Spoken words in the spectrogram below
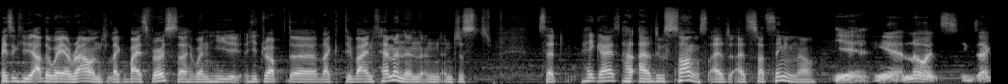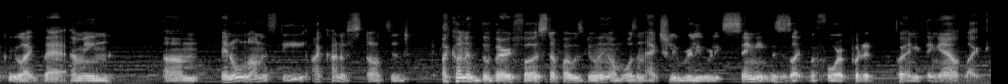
basically the other way around like vice versa when he he dropped the like divine feminine and, and just said hey guys I'll, do songs I'll, I'll start singing now yeah yeah no it's exactly like that i mean um in all honesty i kind of started I kind of the very first stuff I was doing, I wasn't actually really, really singing. This is like before I put it put anything out. Like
